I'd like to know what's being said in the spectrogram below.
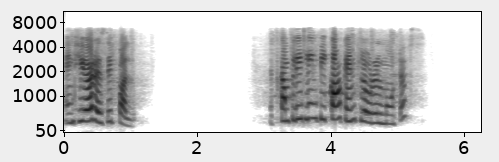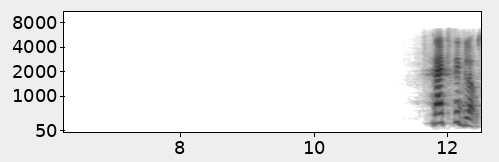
and here is the pallu. It's completely in peacock and floral motifs. That's the blouse.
